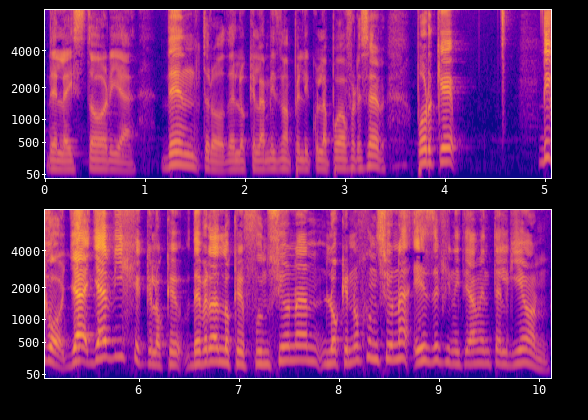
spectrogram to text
de la historia, dentro de lo que la misma película puede ofrecer. Porque, digo, ya, ya dije que lo que, de verdad, lo que funciona, lo que no funciona es definitivamente el guion.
